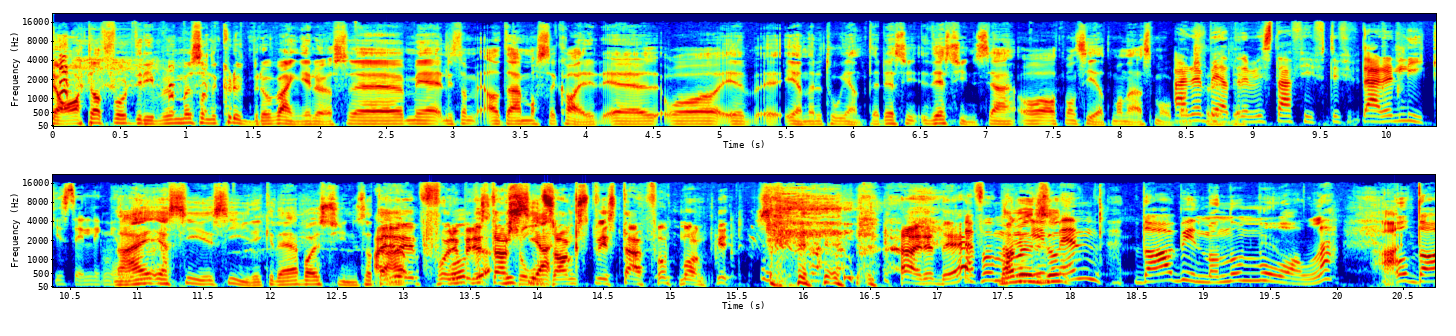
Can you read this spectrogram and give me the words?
rart at folk driver med sånne klubber og banger løs eh, med liksom, at det er masse karer eh, og en eller to jenter. Det, sy det syns jeg. Og at man sier at man er småbarnsforeldre. Er det bedre hvis det er 50-50? Er det likestilling? Nei, jeg sier, sier ikke det. Jeg bare syns at det Nei, er For du hvis jeg- prestasjonsangst hvis det er for mange? er det det? Det er for Nei, mange men liksom- menn. Da begynner man å måle, og da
